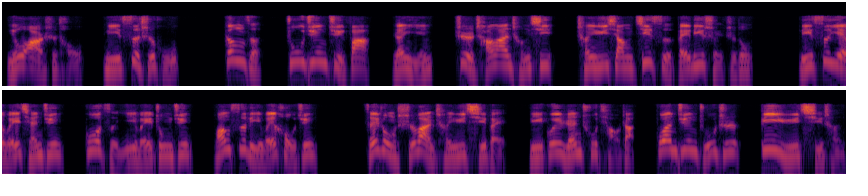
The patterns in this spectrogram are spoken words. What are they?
牛二十头，米四十斛，庚子，诸军俱发，人吟至长安城西。陈余乡击泗北里水之东。李嗣业为前军，郭子仪为中军，王思礼为后军。贼众十万，陈于其北。李归人出挑战。官军逐之，逼于其城。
